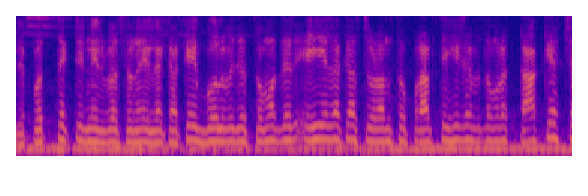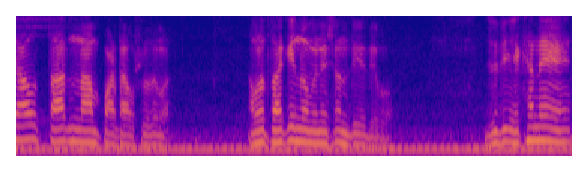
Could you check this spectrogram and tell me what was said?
যে প্রত্যেকটি নির্বাচনী এলাকাকেই বলবে যে তোমাদের এই এলাকার চূড়ান্ত প্রার্থী হিসেবে তোমরা কাকে চাও তার নাম পাঠাও শুধুমাত্র। আমরা তাকেই নমিনেশন দিয়ে দেব। যদি এখানে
